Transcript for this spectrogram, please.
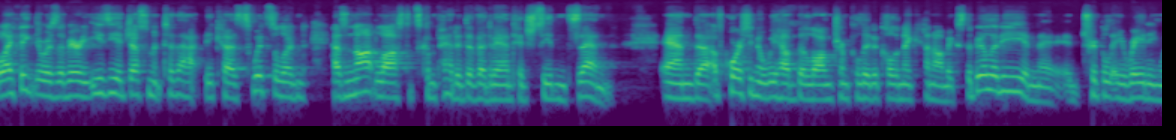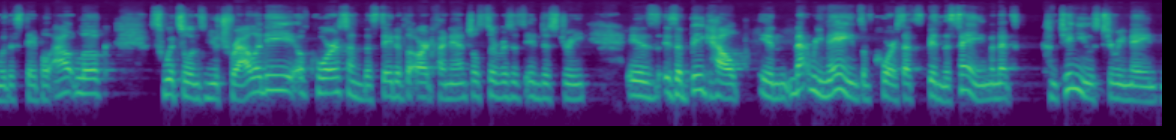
Well, I think there was a very easy adjustment to that because Switzerland has not lost its competitive advantage since then. And uh, of course, you know, we have the long term political and economic stability and a AAA rating with a stable outlook, Switzerland's neutrality, of course, and the state of the art financial services industry is, is a big help in that remains, of course, that's been the same and that continues to remain.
